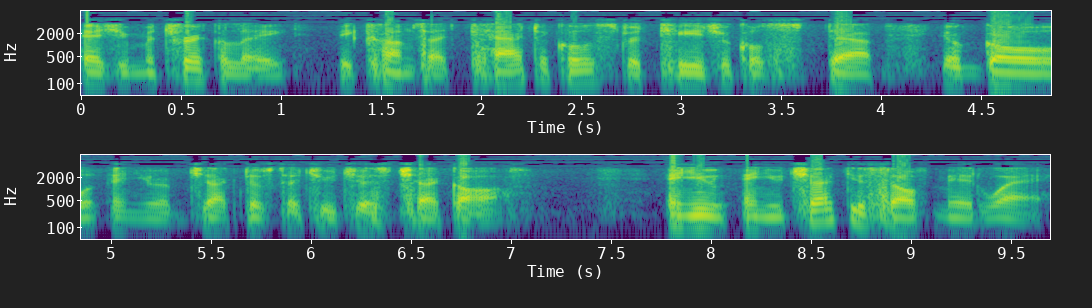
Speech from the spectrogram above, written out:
as you matriculate, becomes a tactical, strategical step, your goal and your objectives that you just check off and you and you check yourself midway.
